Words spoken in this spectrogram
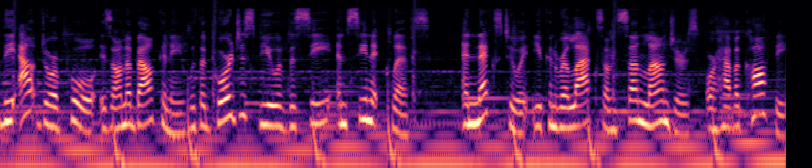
The outdoor pool is on a balcony with a gorgeous view of the sea and scenic cliffs, and next to it you can relax on sun loungers or have a coffee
